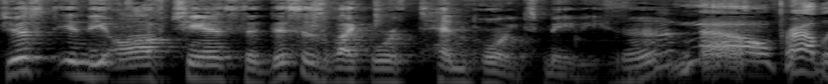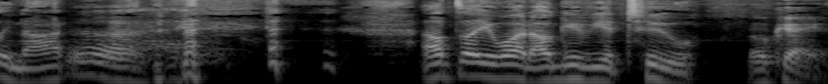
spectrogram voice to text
Just in the off chance that this is like worth 10 points, maybe. Huh? no, probably not. Uh, I'll tell you what. I'll give you two. okay.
